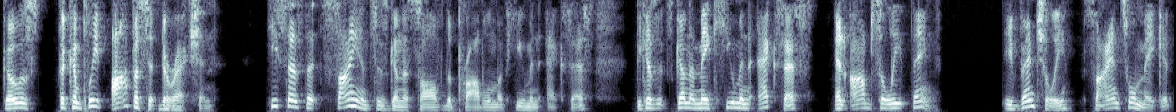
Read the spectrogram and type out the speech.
goes the complete opposite direction. He says that science is going to solve the problem of human excess because it's going to make human excess an obsolete thing. Eventually, science will make it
